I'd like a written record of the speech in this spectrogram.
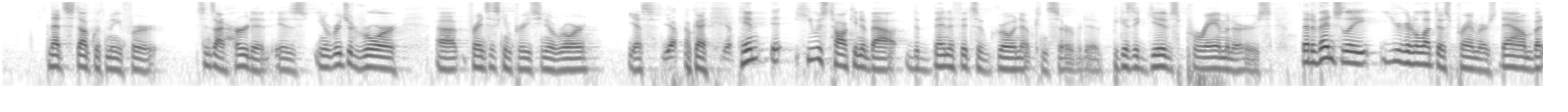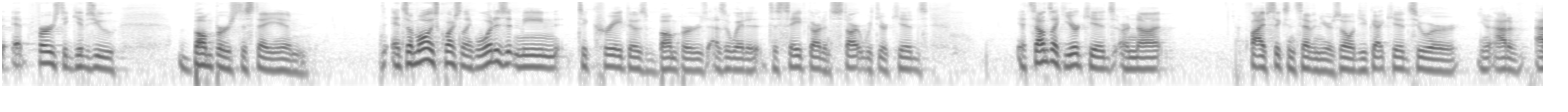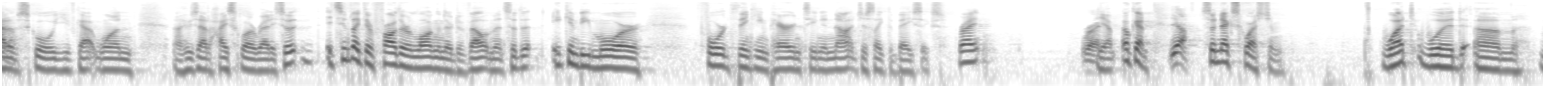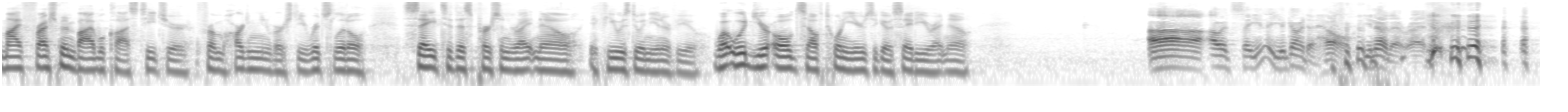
that stuck with me for since I heard it is you know Richard Rohr, uh, Franciscan priest. You know Rohr, yes. Yep. Okay. Yep. Him. It, he was talking about the benefits of growing up conservative because it gives parameters that eventually you're going to let those parameters down, but at first it gives you bumpers to stay in. And so I'm always questioning, like, what does it mean to create those bumpers as a way to, to safeguard and start with your kids? It sounds like your kids are not five, six, and seven years old. You've got kids who are, you know, out of out of school. You've got one uh, who's out of high school already. So it, it seems like they're farther along in their development, so that it can be more forward-thinking parenting and not just like the basics, right? Right. Yeah. Okay. Yeah. So next question. What would um, my freshman Bible class teacher from Harding University, Rich Little, say to this person right now if he was doing the interview? What would your old self 20 years ago say to you right now? Uh, I would say, you know, you're going to hell. You know that, right?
